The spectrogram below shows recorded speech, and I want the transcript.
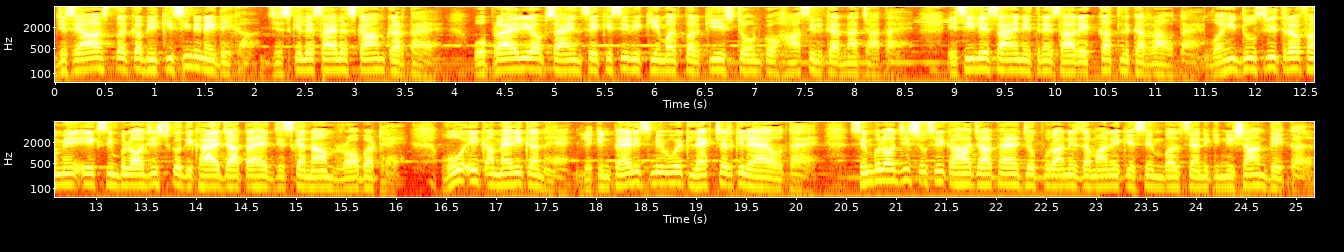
जिसे आज तक कभी किसी ने नहीं देखा, जिसके लिए साइलस काम करता है। वो प्रायरी ऑफ़ साइंस से किसी भी कीमत पर की स्टोन को हासिल करना चाहता है। इसीलिए साइन इतने सारे कत्ल कर रहा होता है। वहीं दूसरी तरफ़ हमें एक सिंबोलॉजिस्ट को दिखाया जाता है जिसका नाम रॉबर्ट है। वो एक अमेरिकन है, लेकिन पेरिस में वो एक लेक्चर के लिए आया होता है। सिंबोलॉजिस्ट उसे कहा जाता है जो पुराने जमाने के सिंबल्स यानी कि निशान देकर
